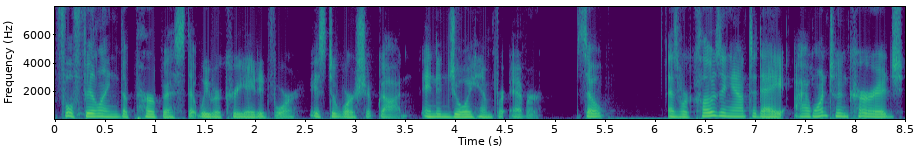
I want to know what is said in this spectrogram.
fulfilling the purpose that we were created for is to worship God and enjoy Him forever. So, as we're closing out today, I want to encourage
